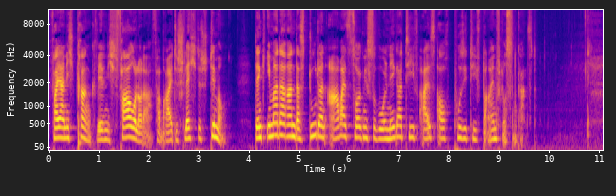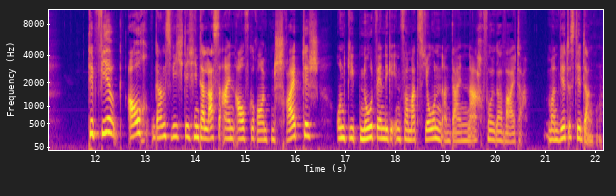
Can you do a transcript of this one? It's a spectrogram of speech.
Feier nicht krank, werde nicht faul oder verbreite schlechte Stimmung. Denk immer daran, dass du dein Arbeitszeugnis sowohl negativ als auch positiv beeinflussen kannst. Tipp 4, auch ganz wichtig, hinterlasse einen aufgeräumten Schreibtisch und gib notwendige Informationen an deinen Nachfolger weiter. Man wird es dir danken.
